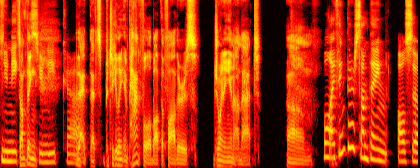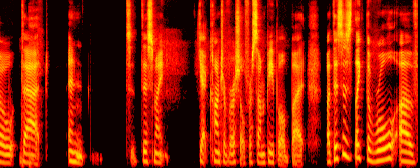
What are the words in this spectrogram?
Unique. Something unique. Uh, that that's particularly impactful about the fathers joining in on that. Um, Well, I think there's something also that, and this might get controversial for some people, but but this is like the role of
